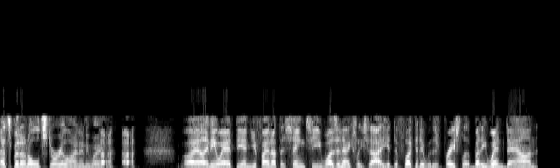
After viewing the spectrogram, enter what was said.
that's been an old storyline anyway. Well, anyway, at the end you find out that Shang-Chi wasn't actually shot. He had deflected it with his bracelet, but he went down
